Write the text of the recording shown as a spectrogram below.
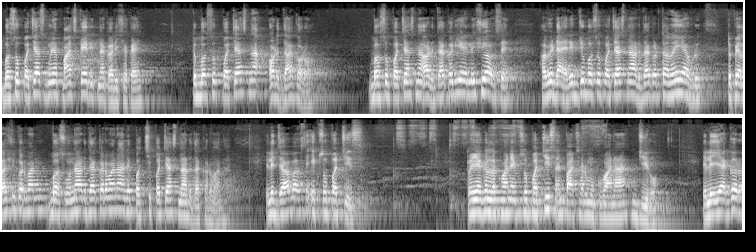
બસો પચાસ ગુણ્યા પાંચ કઈ રીતના કરી શકાય? તો બસો પચાસના અડધા કરો. બસો પચાસના અડધા કરીએ એટલે શું આવશે? હવે ડાયરેક્ટ જો બસો પચાસના અડધા કરતા નહીં આવડે, તો પહેલાં શું કરવાનું? બસોના અડધા કરવાના અને પછી પચાસના અડધા કરવાના. એટલે જવાબ આવશે એકસો પચીસ. તો અહીં આગળ લખવાના એકસો પચીસ અને પાછળ મૂકવાના જીરો. એટલે એ આગળ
